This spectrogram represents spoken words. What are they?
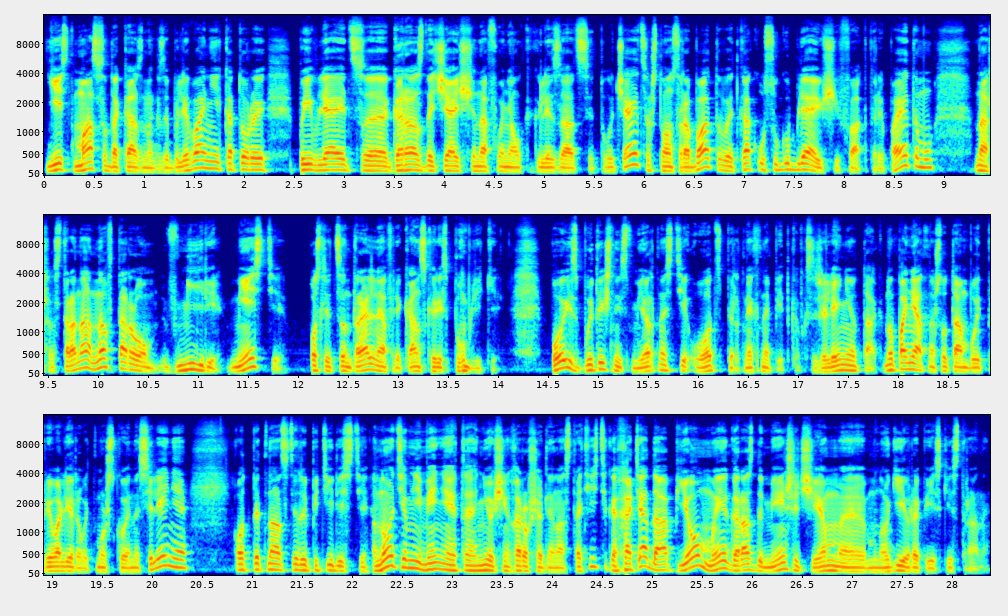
есть масса доказанных заболеваний, которые появляются гораздо чаще на фоне алкоголизации, получается, что он срабатывает как усугубляющий фактор. И поэтому наша страна на втором в мире месте после Центральной Африканской Республики по избыточной смертности от спиртных напитков. К сожалению, так. Ну, понятно, что там будет превалировать мужское население от 15 до 50, но, тем не менее, это не очень хорошая для нас статистика. Хотя, да, пьем мы гораздо меньше, чем э, многие европейские страны.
